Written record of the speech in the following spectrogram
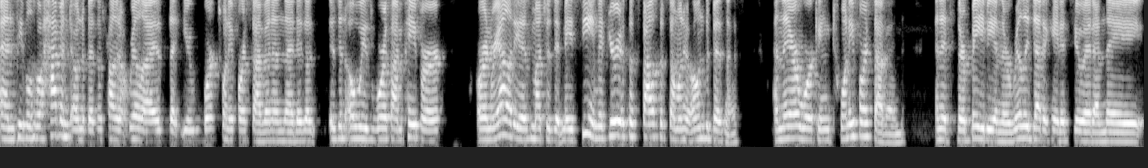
and people who haven't owned a business probably don't realize that you work 24 seven and that it isn't always worth on paper or in reality as much as it may seem. If you're the spouse of someone who owns a business and they are working 24 seven and it's their baby and they're really dedicated to it and they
